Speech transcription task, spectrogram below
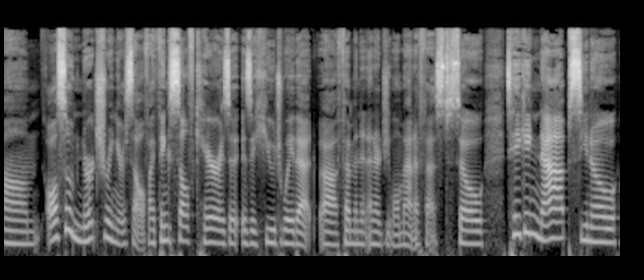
Um, also nurturing yourself. I think self care is a is a huge way that uh, feminine energy will manifest. So taking naps, you know,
